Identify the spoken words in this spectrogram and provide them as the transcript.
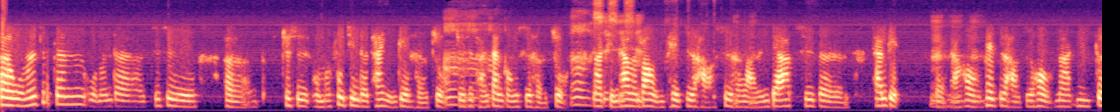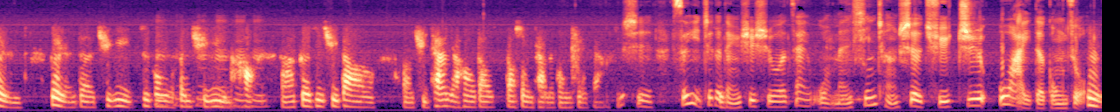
呃，我们是跟我们的就是呃，就是我们附近的餐饮店合作，哦就是团膳公司合作。啊，那请他们帮我们配置好适合老人家吃的餐点，对嗯，然后嗯配置好之后，那依个人个人的区域，职工有分区域嘛，哈、然后各自去到呃取餐，然后到到送餐的工作这样子。是，所以这个等于是说，在我们新城社区之外的工作，嗯，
